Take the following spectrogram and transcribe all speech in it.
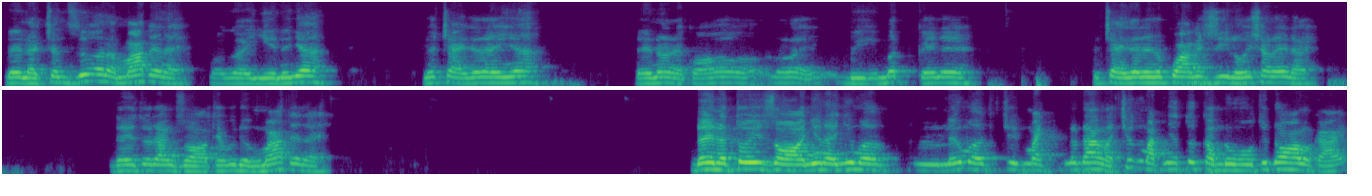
Đây là chân giữa là mát đây này. Mọi người nhìn đấy nhá. Nó chạy ra đây nhá. Đây nó lại có, nó lại bị mất cái này nó chạy ra đây, nó qua cái di lối sang đây này. Đây tôi đang dò theo cái đường mát đây này. Đây là tôi dò như này, nhưng mà nếu mà mạch nó đang ở trước mặt nha, tôi cầm đồng hồ tôi đo một cái.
